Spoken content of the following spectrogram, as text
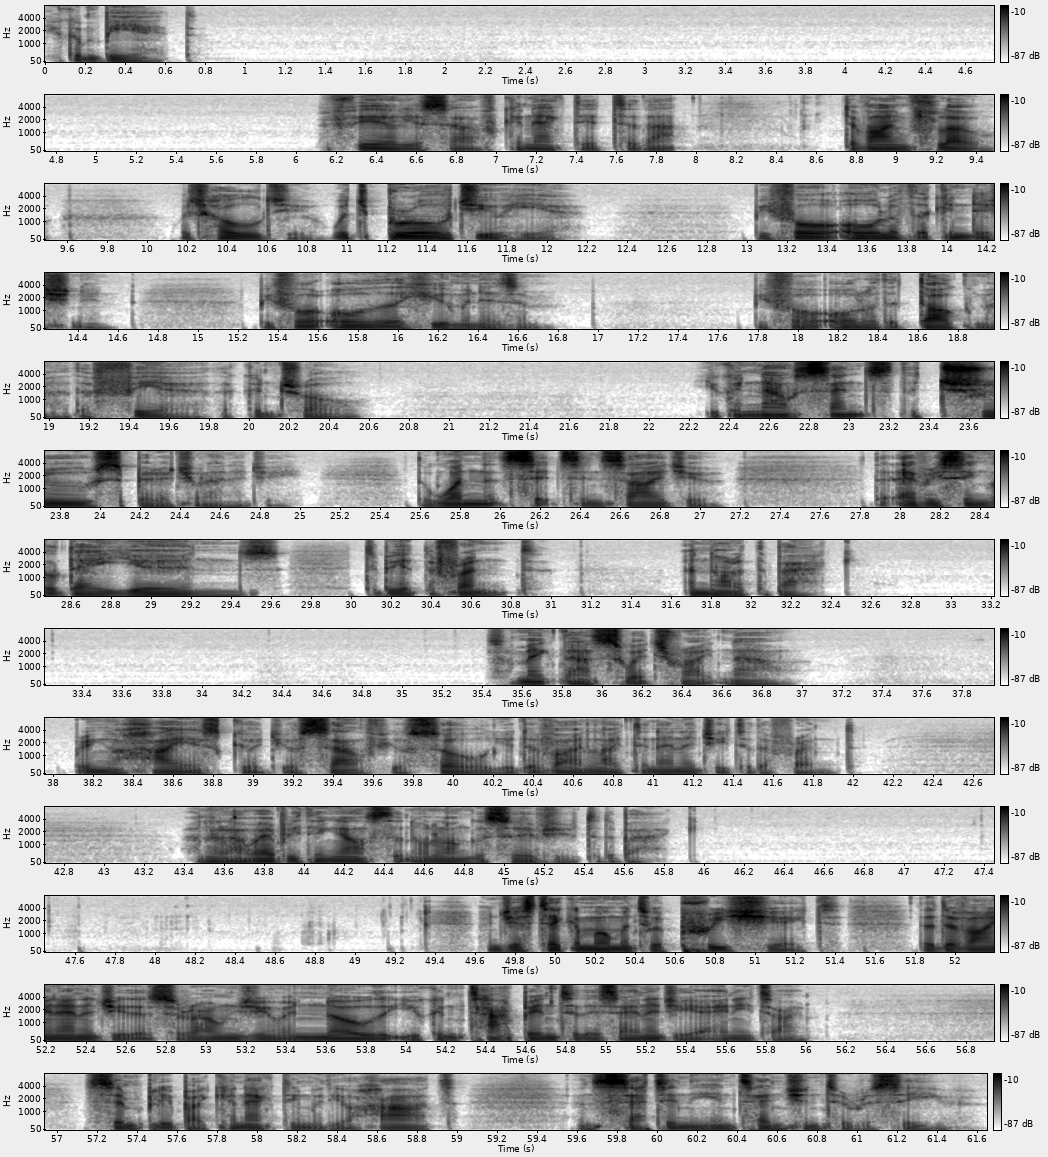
You can be it. Feel yourself connected to that divine flow which holds you, which brought you here before all of the conditioning, before all of the humanism, before all of the dogma, the fear, the control. You can now sense the true spiritual energy, the one that sits inside you, that every single day yearns to be at the front and not at the back. So make that switch right now. Bring your highest good, yourself, your soul, your divine light and energy to the front. Everything else that no longer serves you to the back. And just take a moment to appreciate the divine energy that surrounds you and know that you can tap into this energy at any time simply by connecting with your heart and setting the intention to receive.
